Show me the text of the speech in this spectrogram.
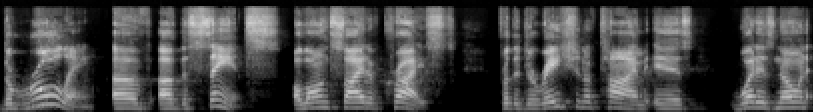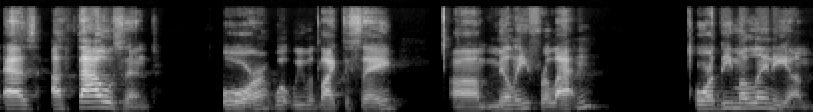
the ruling of, of the saints alongside of Christ for the duration of time is what is known as a thousand, or what we would like to say, um, milli for Latin, or the millennium.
